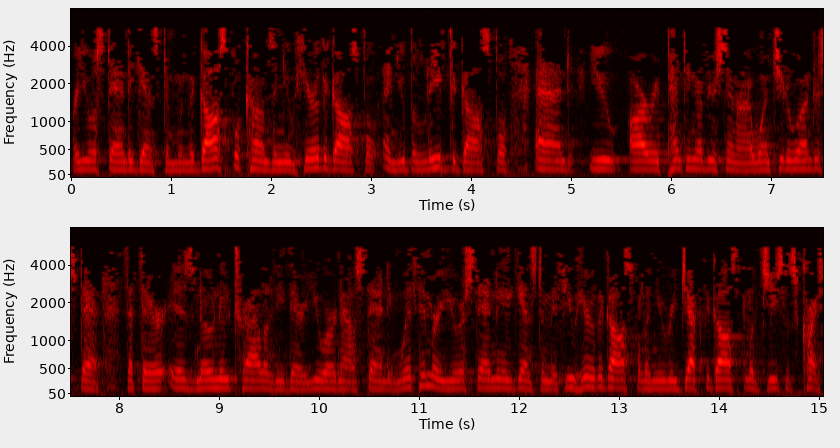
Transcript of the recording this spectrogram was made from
or you will stand against him. When the gospel comes and you hear the gospel and you believe the gospel and you are repenting of your sin, I want you to understand that there is no neutrality there. You are now standing with him or you are standing against him. If you hear the gospel and you reject the gospel of Jesus Christ,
